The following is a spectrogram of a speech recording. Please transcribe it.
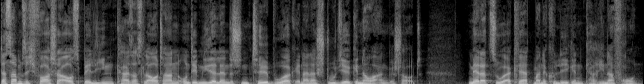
Das haben sich Forscher aus Berlin, Kaiserslautern und dem niederländischen Tilburg in einer Studie genauer angeschaut. Mehr dazu erklärt meine Kollegin Karina Frohn.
